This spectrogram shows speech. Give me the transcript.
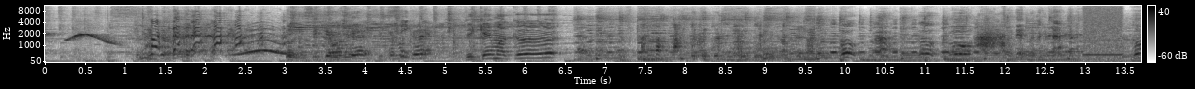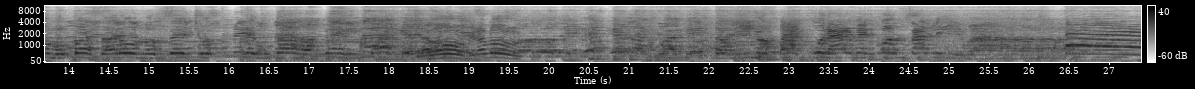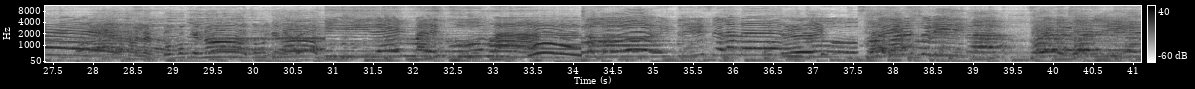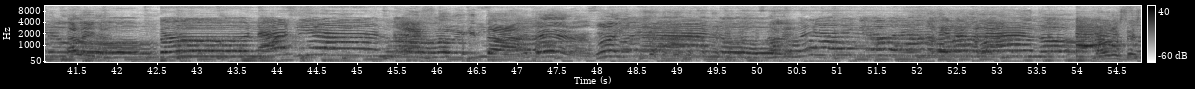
Si quema qué, si quema Sí, qué. Si quema que. ¿Cómo pasaron los hechos? Preguntaba peritaje. Míralo, míralo. Vino para curarme con saliva. ¿Cómo que no? ¿Cómo que no? Y denme de espuma. Uh.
